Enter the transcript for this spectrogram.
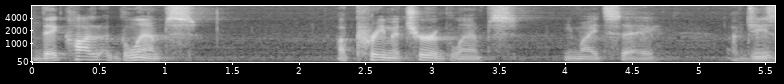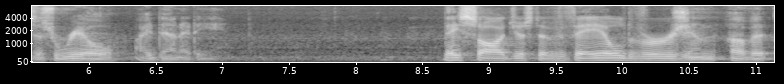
they caught a glimpse, a premature glimpse, you might say, of Jesus' real identity. They saw just a veiled version of it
